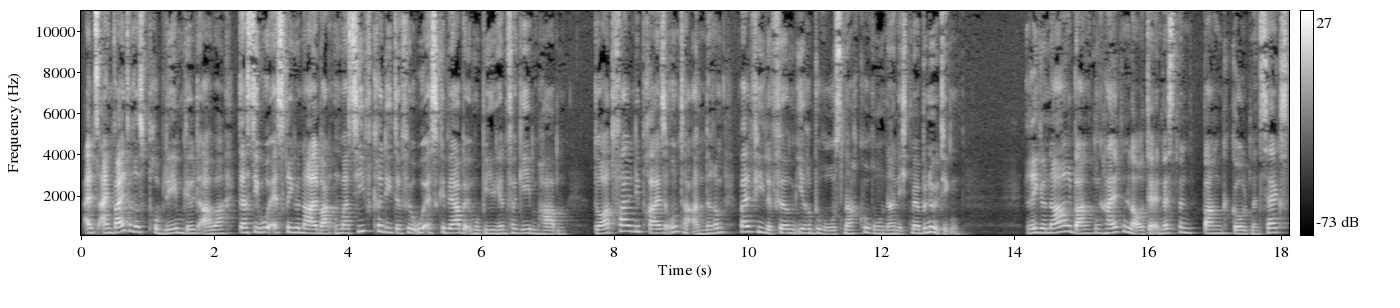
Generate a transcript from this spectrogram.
Als ein weiteres Problem gilt aber, dass die US-Regionalbanken massiv Kredite für US-Gewerbeimmobilien vergeben haben. Dort fallen die Preise unter anderem, weil viele Firmen ihre Büros nach Corona nicht mehr benötigen. Regionalbanken halten laut der Investmentbank Goldman Sachs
